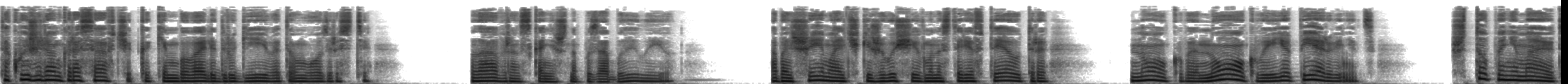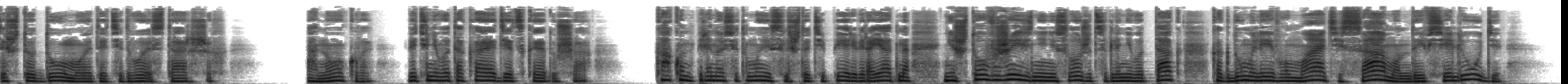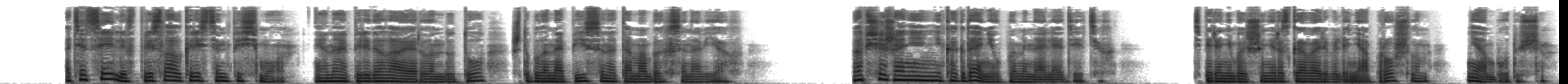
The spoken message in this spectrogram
Такой же ли он красавчик, каким бывали другие в этом возрасте? Лавренс, конечно, позабыл ее. А большие мальчики, живущие в монастыре в Теутре, Ноквы, Ноквы, ее первенец. Что понимают и что думают эти двое старших? А Ноквы, ведь у него такая детская душа — как он переносит мысль, что теперь, вероятно, ничто в жизни не сложится для него так, как думали его мать и сам он, да и все люди. Отец Эллиф прислал Кристин письмо, и она передала Эрланду то, что было написано там об их сыновьях. Вообще же они никогда не упоминали о детях. Теперь они больше не разговаривали ни о прошлом, ни о будущем.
